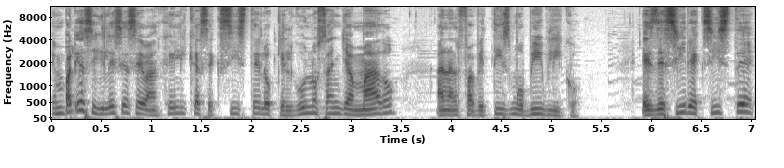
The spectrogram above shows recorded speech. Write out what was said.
en varias iglesias evangélicas existe lo que algunos han llamado analfabetismo bíblico. Es decir, existe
